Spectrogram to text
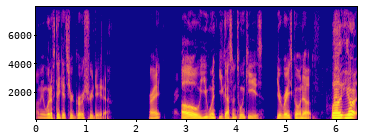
I mean, what if they get your grocery data, right? Oh, you went, you got some Twinkies. Your rate's going up. Well, you're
